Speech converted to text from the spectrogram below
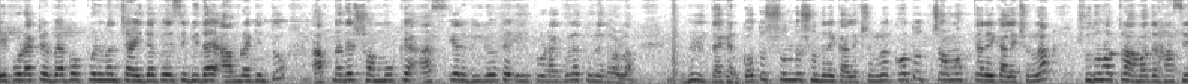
এই প্রোডাক্টের ব্যাপক পরিমাণ চাহিদা পেয়েছি বিধায় আমরা কিন্তু আপনাদের সম্মুখে আজকের ভিডিওতে এই প্রোডাক্টগুলো তুলে ধরলাম। হুম, দেখেন কত সুন্দর সুন্দর এই কালেকশনগুলো কত চমৎকার এই কালেকশনগুলো শুধুমাত্র আমাদের হাসি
